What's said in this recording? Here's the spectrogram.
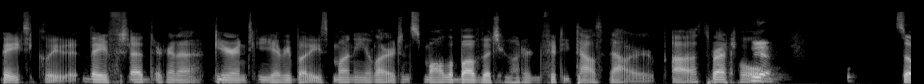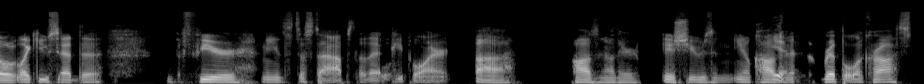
Basically, they've said they're gonna guarantee everybody's money, large and small, above the two hundred and fifty thousand dollar uh threshold. Yeah. So, like you said, the the fear needs to stop so that people aren't uh causing other issues and you know causing Yeah. it ripple across.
